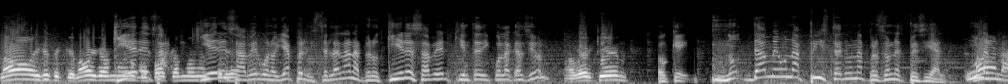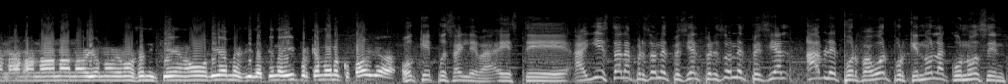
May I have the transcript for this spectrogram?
No, fíjese que no, oiga, no ¿Quieres, ocupado, ¿quieres saber? Bueno, ya perdiste la lana, pero ¿quieres saber quién te dedicó la canción? A ver, ¿quién? Ok, no, dame una pista de una persona especial. Una- No, no, no, no, no, no, no, yo no, yo no sé ni quién, no, dígame si la tiene ahí, porque andan ocupado, oiga. Ok, pues ahí le va. Este, ahí está la persona especial. Persona especial, hable por favor, porque no la conocen.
